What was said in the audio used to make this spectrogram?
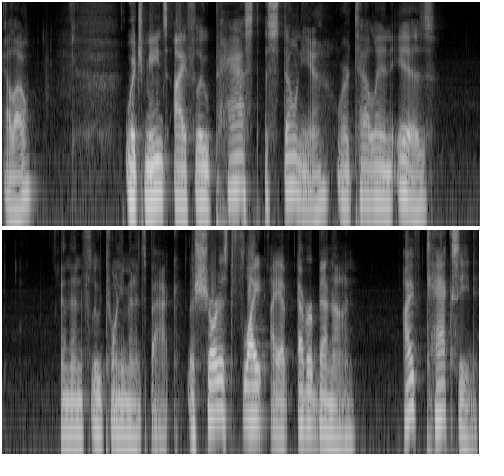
hello, which means I flew past Estonia, where Tallinn is, and then flew 20 minutes back. The shortest flight I have ever been on. I've taxied.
